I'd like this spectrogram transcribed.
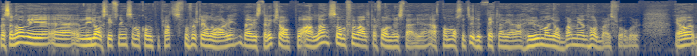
Men sen har vi eh, en ny lagstiftning som har kommit på plats från 1 januari där vi ställer krav på alla som förvaltar fonder i Sverige att man måste tydligt deklarera hur man jobbar med hållbarhetsfrågor. Jag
